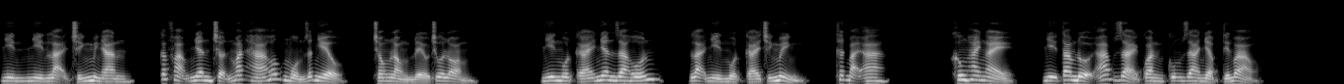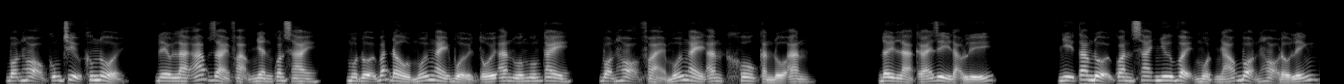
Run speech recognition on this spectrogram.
nhìn nhìn lại chính mình ăn, các phạm nhân trợn mắt há hốc mồm rất nhiều, trong lòng đều chua lòm. Nhìn một cái nhân ra hốn, lại nhìn một cái chính mình, thất bại a. Không hai ngày, nhị tam đội áp giải quan cũng gia nhập tiến vào. Bọn họ cũng chịu không nổi, đều là áp giải phạm nhân quan sai, một đội bắt đầu mỗi ngày buổi tối ăn uống uống cay, bọn họ phải mỗi ngày ăn khô cằn đồ ăn. Đây là cái gì đạo lý? Nhị tam đội quan sai như vậy một nháo bọn họ đầu lĩnh,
